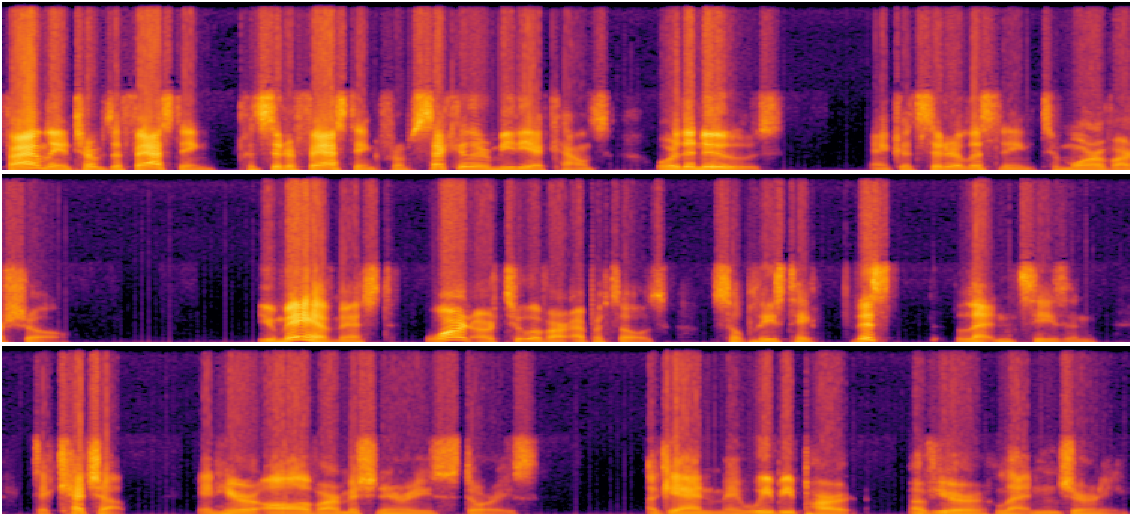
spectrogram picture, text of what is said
Finally, in terms of fasting, consider fasting from secular media accounts or the news, and consider listening to more of our show. You may have missed one or two of our episodes, so please take this Lenten season to catch up and hear all of our missionaries' stories. Again, may we be part of your Lenten journey.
